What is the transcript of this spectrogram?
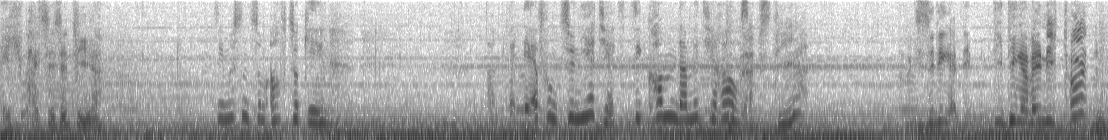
Ich weiß, sie sind hier. Sie müssen zum Aufzug gehen. Er funktioniert jetzt. Sie kommen damit hier raus. Bleibst hier? Aber diese Dinger, die, die Dinger werden dich töten.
